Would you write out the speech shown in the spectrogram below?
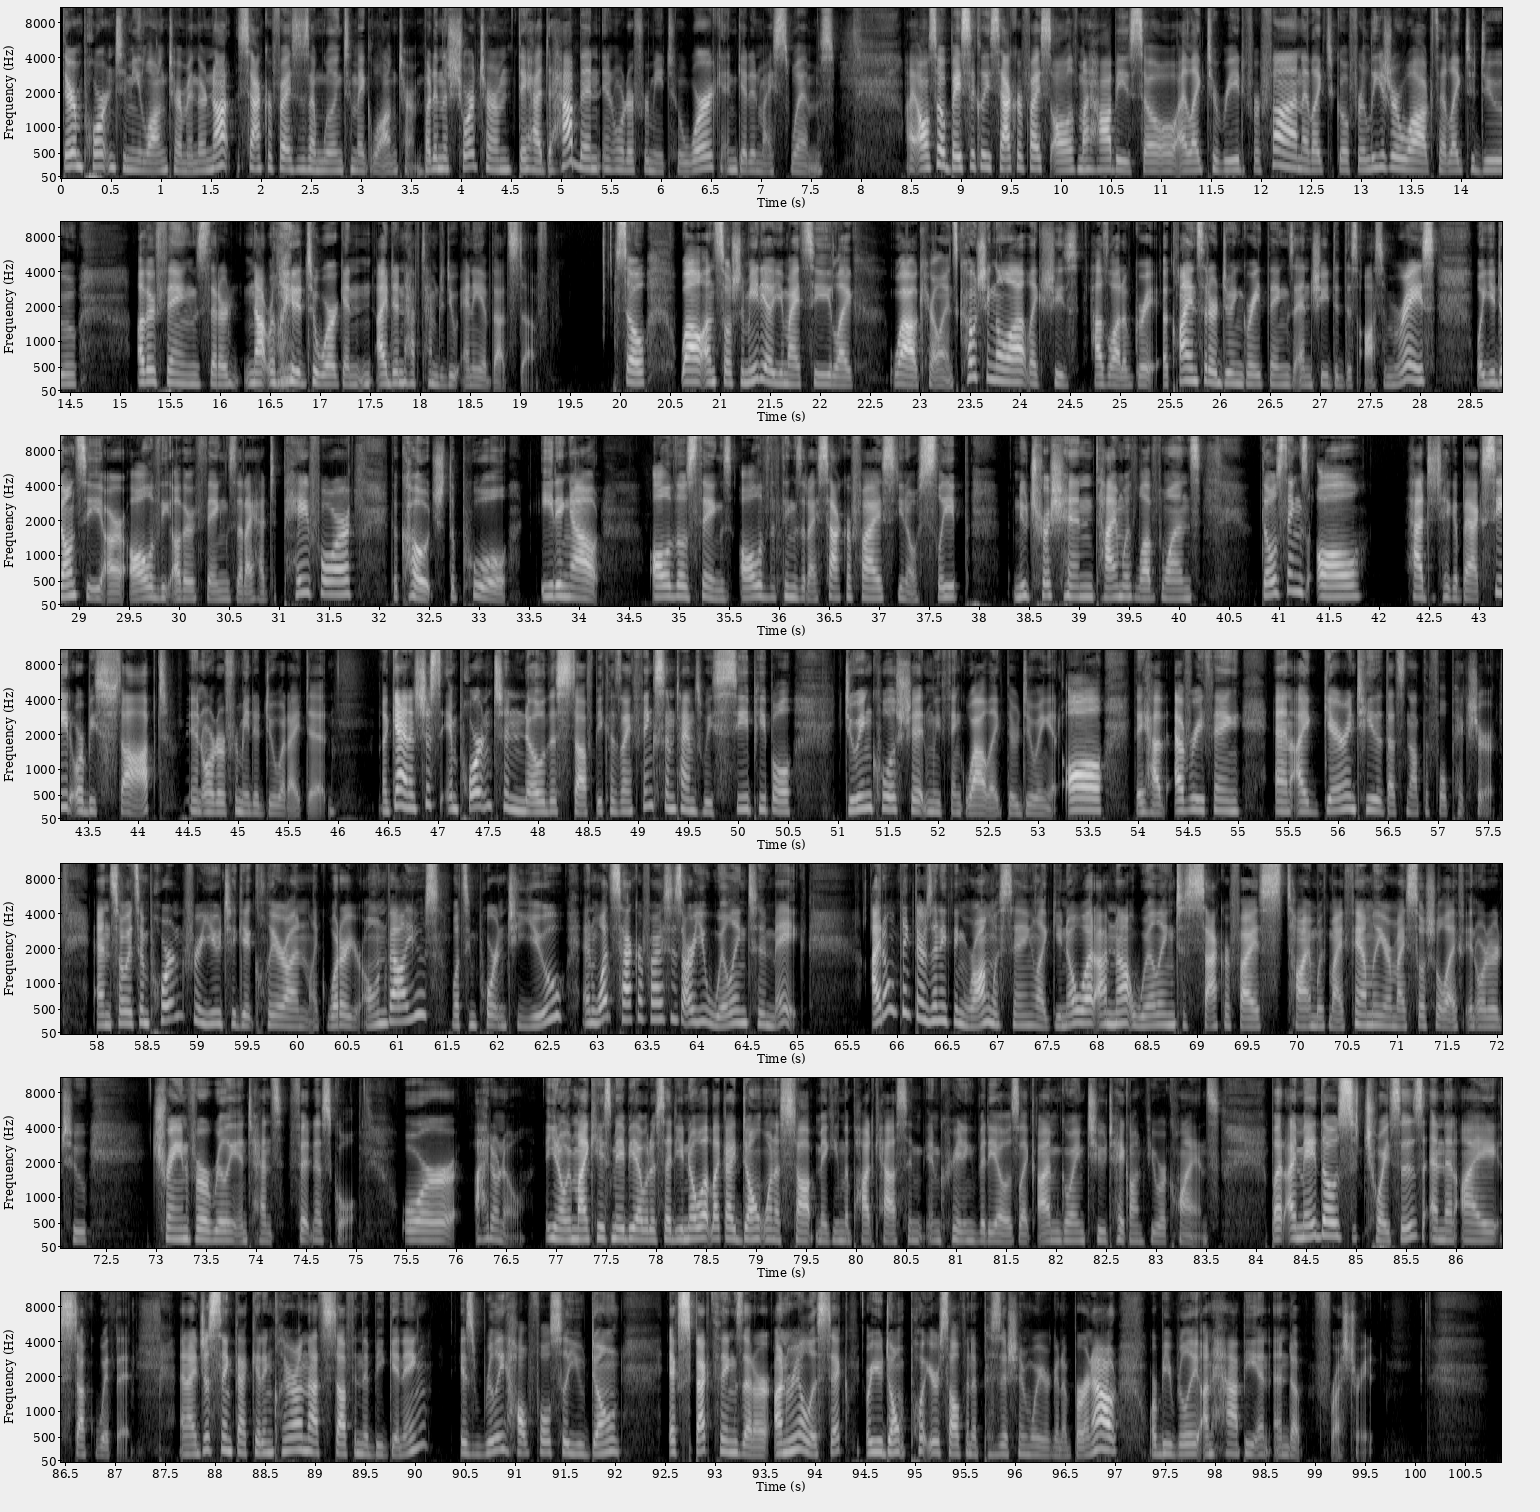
they're important to me long term and they're not sacrifices I'm willing to make long term. But in the short term, they had to happen in order for me to work and get in my swims. I also basically sacrificed all of my hobbies. So I like to read for fun. I like to go for leisure walks. I like to do other things that are not related to work. And I didn't have time to do any of that stuff. So while on social media, you might see like, wow, Caroline's coaching a lot. Like she's has a lot of great uh, clients that are doing great things and she did this awesome race. What you don't see are all of the other things that I had to pay for, the coach, the pool, eating out, all of those things, all of the things that I sacrificed, you know, sleep, nutrition, time with loved ones, those things all had to take a back seat or be stopped in order for me to do what I did. Again, it's just important to know this stuff because I think sometimes we see people doing cool shit and we think, wow, like they're doing it all, they have everything. And I guarantee that that's not the full picture. And so it's important for you to get clear on like what are your own values, what's important to you, and what sacrifices are you willing to make. I don't think there's anything wrong with saying, like, you know what, I'm not willing to sacrifice time with my family or my social life in order to train for a really intense fitness goal. Or I don't know. You know, in my case, maybe I would have said, you know what, like, I don't want to stop making the podcast and, and creating videos. Like, I'm going to take on fewer clients. But I made those choices and then I stuck with it. And I just think that getting clear on that stuff in the beginning is really helpful so you don't expect things that are unrealistic or you don't put yourself in a position where you're going to burn out or be really unhappy and end up frustrated.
